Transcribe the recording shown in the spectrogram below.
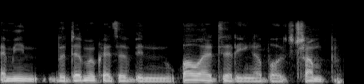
I mean, the Democrats have been wawatering about Trump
